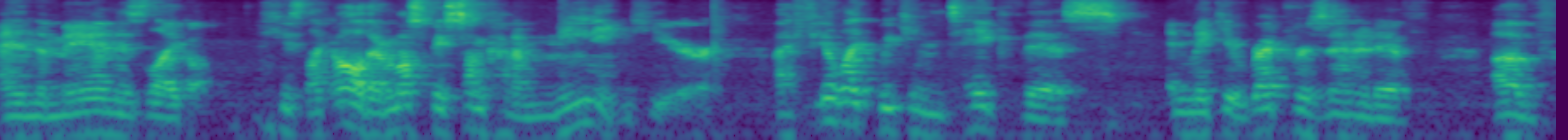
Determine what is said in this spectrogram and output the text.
and the man is like, he's like, oh, there must be some kind of meaning here. I feel like we can take this and make it representative of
